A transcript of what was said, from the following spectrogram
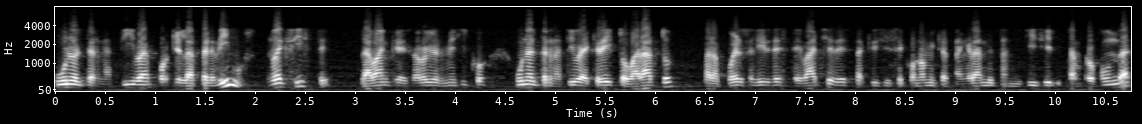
una alternativa porque la perdimos, no existe la banca de desarrollo en México, una alternativa de crédito barato para poder salir de este bache, de esta crisis económica tan grande, tan difícil y tan profunda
